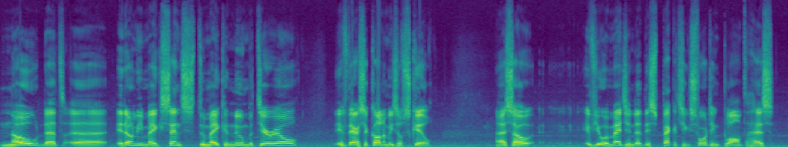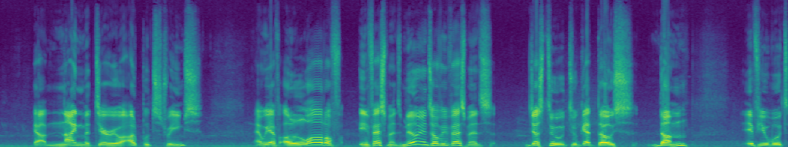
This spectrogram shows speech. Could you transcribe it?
know that uh, it only makes sense to make a new material if there's economies of scale. Uh, so if you imagine that this packaging sorting plant has yeah, nine material output streams, and we have a lot of investments, millions of investments, just to, to get those done. If you would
